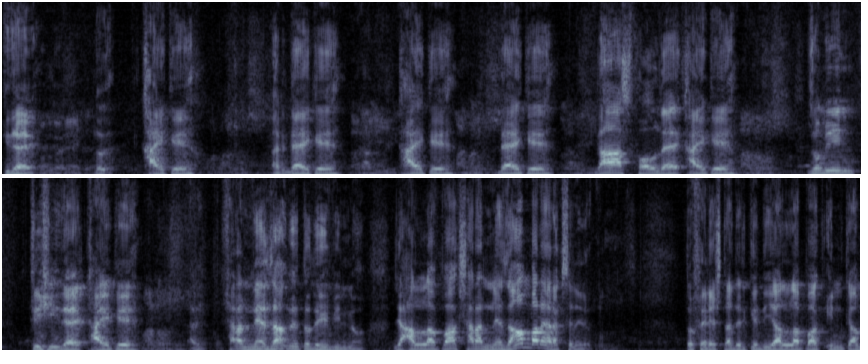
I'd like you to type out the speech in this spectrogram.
কি দেয়? তো খায় কে আরে দেয় কে খায় কে দেয় কে গাছ ফল দেয় খায় কে জমিন কৃষি দেয় খায় কে আরে সারা নেজামে তো দেখি ভিন্ন, যে আল্লাহ পাক সারা নেজাম বানায় রাখছেন এরকম। তো ফেরেশতাদেরকে দিয়ে আল্লাহ পাক ইনকাম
